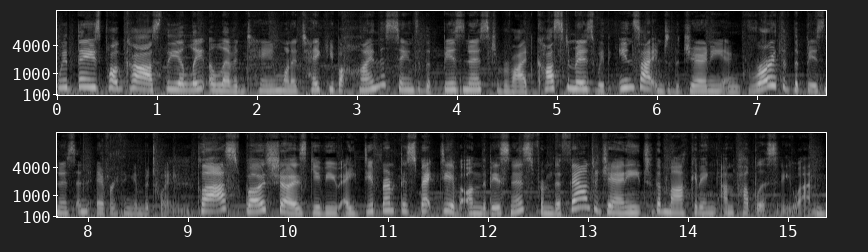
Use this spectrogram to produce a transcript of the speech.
With these podcasts, the Elite 11 team want to take you behind the scenes of the business to provide customers with insight into the journey and growth of the business and everything in between. Plus, both shows give you a different perspective on the business from the founder journey to the marketing and publicity one.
